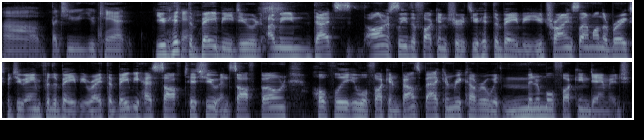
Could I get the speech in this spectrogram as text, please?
Uh, but you you can't. You hit Can't- the baby, dude. I mean, that's honestly the fucking truth. You hit the baby. You try and slam on the brakes, but you aim for the baby, right? The baby has soft tissue and soft bone. Hopefully, it will fucking bounce back and recover with minimal fucking damage.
